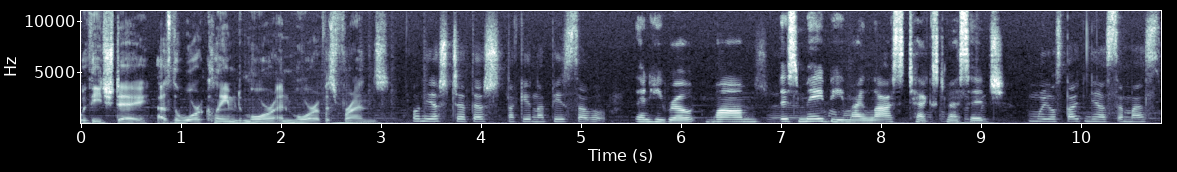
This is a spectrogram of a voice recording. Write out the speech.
with each day as the war claimed more and more of his friends. On jeszcze też taki napisał. Then he wrote, Mom, this may be my last text message. Mój ostatni SMS.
